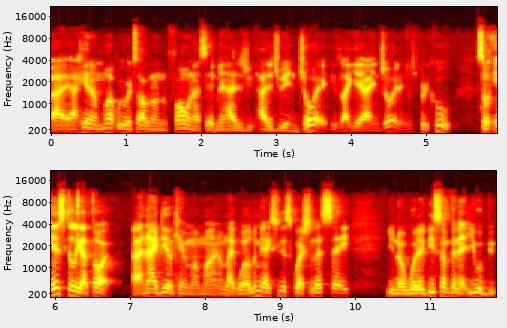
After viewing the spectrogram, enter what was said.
I, I hit him up. We were talking on the phone. I said, "Man, how did you how did you enjoy it?" He's like, "Yeah, I enjoyed it. It was pretty cool." So instantly, I thought, an idea came in my mind. I'm like, well, let me ask you this question. Let's say you know, would it be something that you would be,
